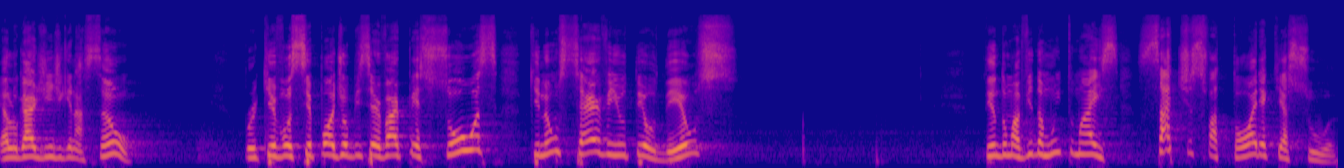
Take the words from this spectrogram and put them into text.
é lugar de indignação, porque você pode observar pessoas que não servem o teu Deus, tendo uma vida muito mais satisfatória que a sua.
